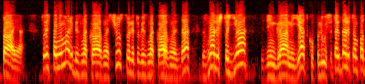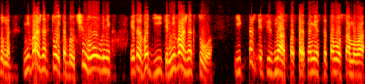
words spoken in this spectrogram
стая. То есть понимали безнаказанность, чувствовали эту безнаказанность, да, знали, что я с деньгами, я откуплюсь и так далее и тому подобное. Неважно, кто это был, чиновник, это водитель, неважно кто. И каждый из нас поставит на место того самого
